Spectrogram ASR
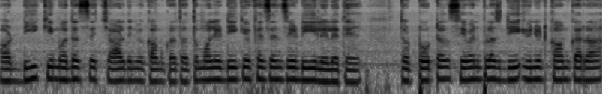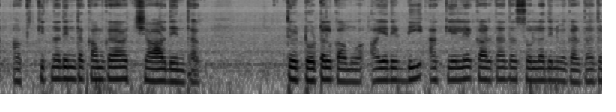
और डी की मदद से चार दिन में काम करता है। तो मान लीजिए डी की एफिशिएंसी डी ले लेते हैं। तो total seven plus D unit काम कर रहा है और कितना दिन तक काम कर रहा है? चार दिन तक। तो टोटल काम हुआ। और यदि डी अकेले करता है तो सोलह दिन में करता है। तो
